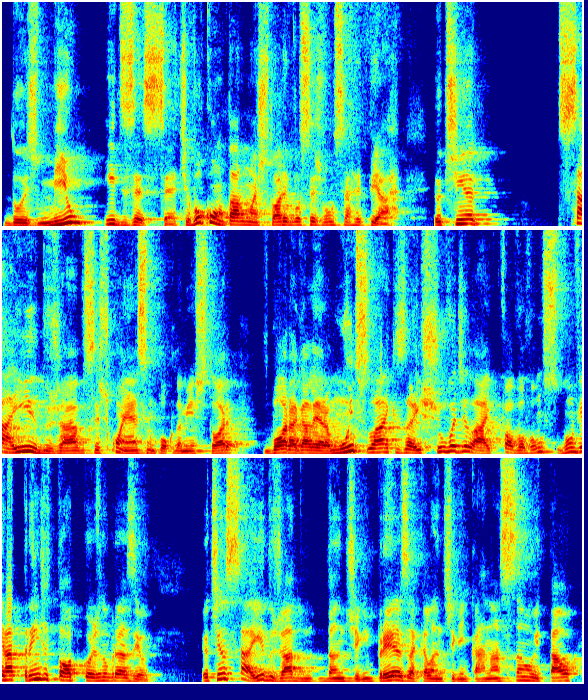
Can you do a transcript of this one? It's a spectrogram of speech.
2017. Eu vou contar uma história e vocês vão se arrepiar. Eu tinha saído já, vocês conhecem um pouco da minha história. Bora, galera, muitos likes aí, chuva de like, por favor, vamos, vamos virar trend tópico hoje no Brasil. Eu tinha saído já da antiga empresa, aquela antiga encarnação e tal,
